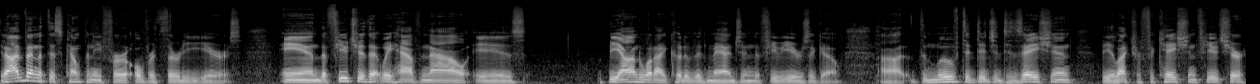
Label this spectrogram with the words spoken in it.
you know, I've been at this company for over 30 years, and the future that we have now is beyond what I could have imagined a few years ago. Uh, the move to digitization, the electrification future,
